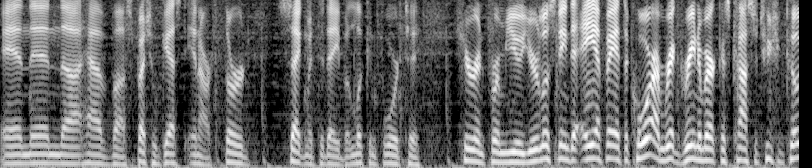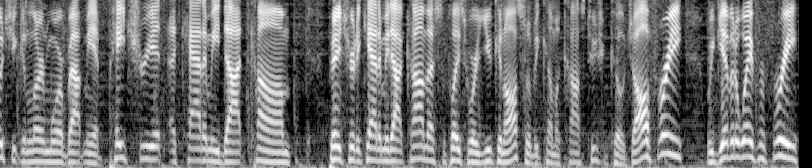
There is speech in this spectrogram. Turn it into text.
and then uh, have a special guest in our third segment today. But looking forward to hearing from you. You're listening to AFA at the Core. I'm Rick Green, America's Constitution Coach. You can learn more about me at patriotacademy.com. Patriotacademy.com, that's the place where you can also become a Constitution Coach. All free. We give it away for free,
